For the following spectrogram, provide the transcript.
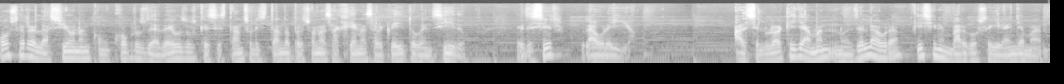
o se relacionan con cobros de adeudos que se están solicitando a personas ajenas al crédito vencido, es decir, Laura y yo. Al celular que llaman no es de Laura y sin embargo seguirán llamando.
